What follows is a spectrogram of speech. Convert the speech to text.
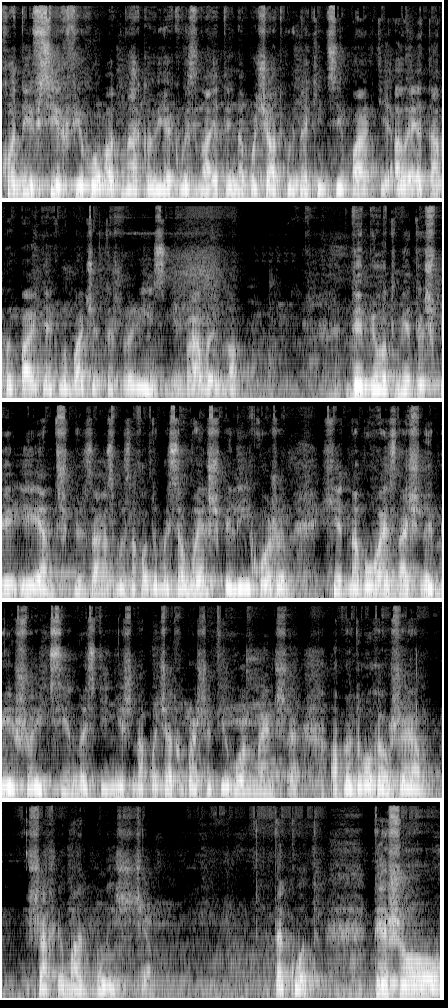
Ходи всіх фігур однакові, як ви знаєте, і на початку, і на кінці партії, але етапи партії, як ви бачите, що різні, правильно? Дебют, мітельшпіль і ендшпіль. Зараз ми знаходимося в ендшпілі, і кожен хід набуває значно більшої цінності, ніж на початку. Перше, фігур менше, а по-друге, вже шах мат ближче. Так от, те, що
